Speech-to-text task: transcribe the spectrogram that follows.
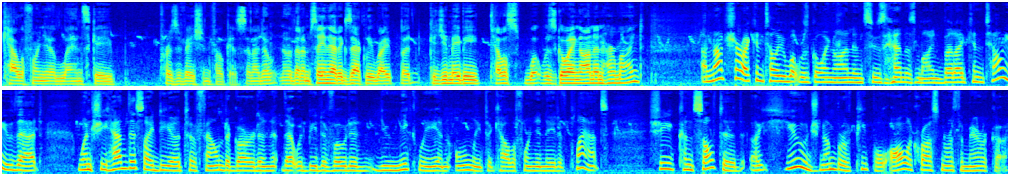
California landscape preservation focus. And I don't know that I'm saying that exactly right, but could you maybe tell us what was going on in her mind? I'm not sure I can tell you what was going on in Susanna's mind, but I can tell you that when she had this idea to found a garden that would be devoted uniquely and only to California native plants, she consulted a huge number of people all across North America.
